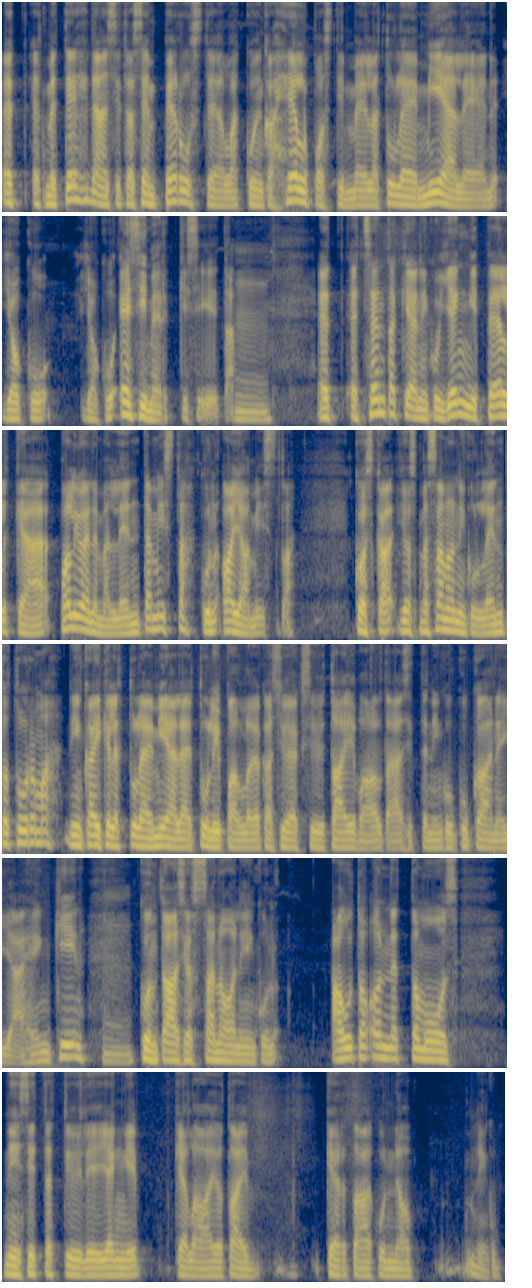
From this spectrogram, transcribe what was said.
Että et me tehdään sitä sen perusteella, kuinka helposti meillä tulee mieleen joku, joku esimerkki siitä. Mm. Et, et sen takia niin kuin jengi pelkää paljon enemmän lentämistä kuin ajamista – koska jos mä sanon niin kuin lentoturma, niin kaikille tulee mieleen tulipallo, joka syöksyy taivaalta ja sitten niin kuin kukaan ei jää henkiin. Mm. Kun taas jos sanoo niin kuin auto-onnettomuus, niin sitten tyyliin jengi kelaa jotain kertaa, kun ne on niin kuin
